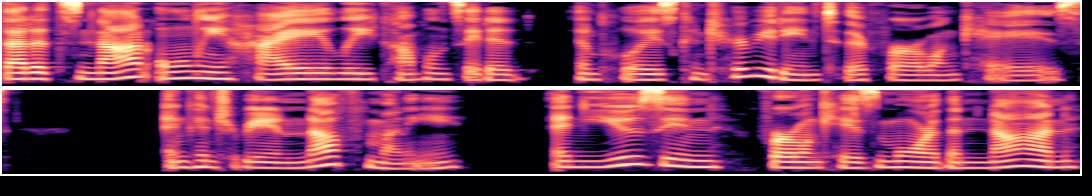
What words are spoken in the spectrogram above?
that it's not only highly compensated employees contributing to their 401ks and contributing enough money and using 401ks more than non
